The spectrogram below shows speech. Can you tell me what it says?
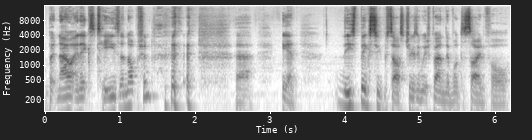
but now NXT is an option. uh, again, these big superstars choosing which band they want to sign for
